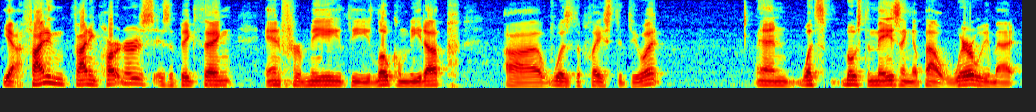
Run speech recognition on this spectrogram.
yeah, finding finding partners is a big thing. And for me, the local meetup uh, was the place to do it. And what's most amazing about where we met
